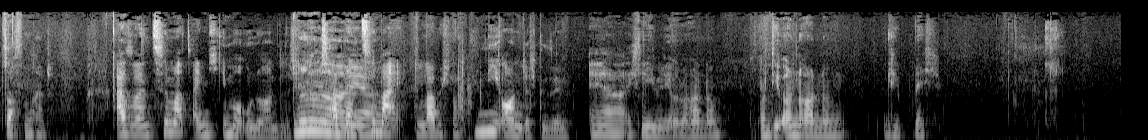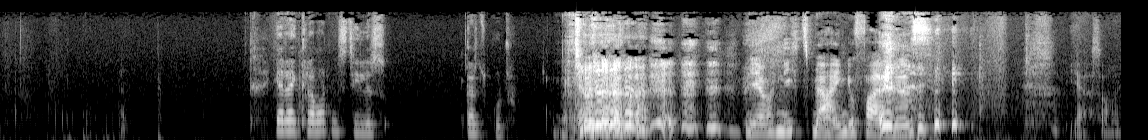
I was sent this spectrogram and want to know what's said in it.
gesoffen hat. Also dein Zimmer ist eigentlich immer unordentlich. Ah, ich habe dein ja. Zimmer, glaube ich, noch nie ordentlich gesehen. Ja, ich liebe die Unordnung. Und die Unordnung liebt mich. Ja, dein Klamottenstil ist ganz gut. Mir einfach nichts mehr eingefallen ist. Ja, sorry.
